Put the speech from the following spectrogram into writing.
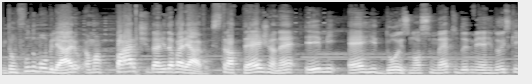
Então, fundo imobiliário é uma parte da renda variável. Estratégia, né? MR2, nosso método MR2 que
